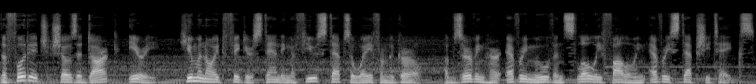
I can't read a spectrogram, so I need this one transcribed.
The footage shows a dark, eerie, humanoid figure standing a few steps away from the girl, observing her every move and slowly following every step she takes.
